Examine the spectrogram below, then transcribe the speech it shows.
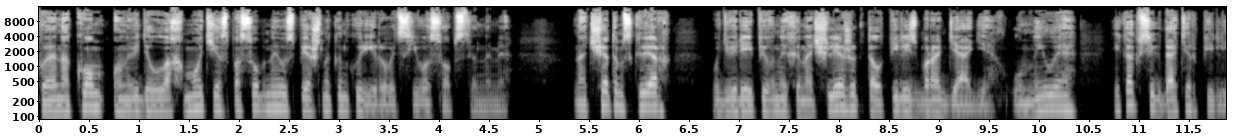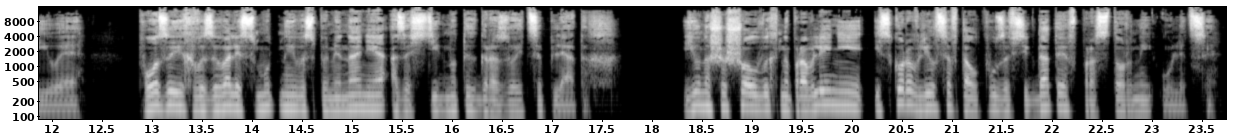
Кое на ком он видел лохмотья, способные успешно конкурировать с его собственными. На Четом-сквер у дверей пивных и ночлежек толпились бродяги, унылые и, как всегда, терпеливые. Позы их вызывали смутные воспоминания о застигнутых грозой цыплятах. Юноша шел в их направлении и скоро влился в толпу завсегдатая в просторной улице —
